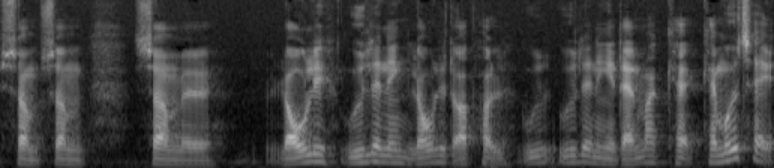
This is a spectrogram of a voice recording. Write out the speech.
som, som, som øh, lovlig udlænding, lovligt ophold udlænding i Danmark kan, kan modtage.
